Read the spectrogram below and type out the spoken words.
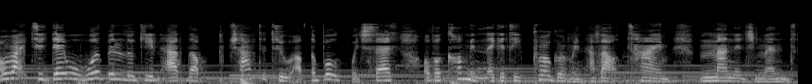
Alright, today we will be looking at the chapter 2 of the book, which says overcoming negative programming about time management.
